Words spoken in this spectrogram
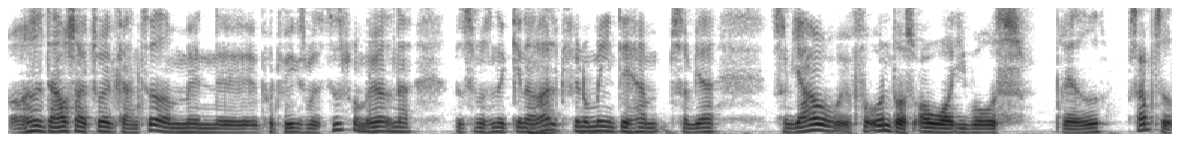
også dagsaktuelt garanteret, men øh, på et hvilket som helst tidspunkt med den her, men som sådan et generelt fænomen, det her, som jeg, som jeg jo forundres over i vores brede samtid.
